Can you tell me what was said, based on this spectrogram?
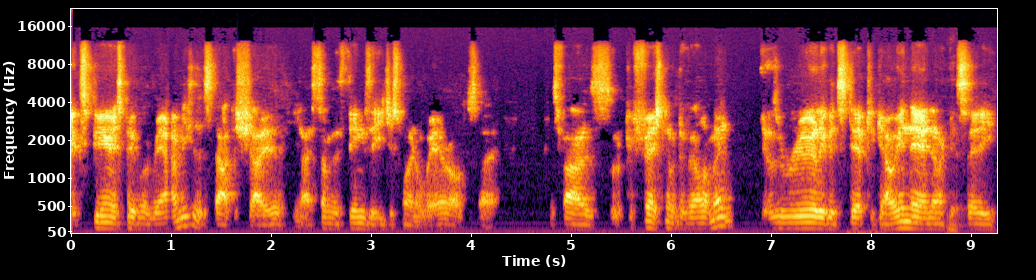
experienced people around me that start to show you you know some of the things that you just weren't aware of. So as far as sort of professional development, it was a really good step to go in there, and then I could see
